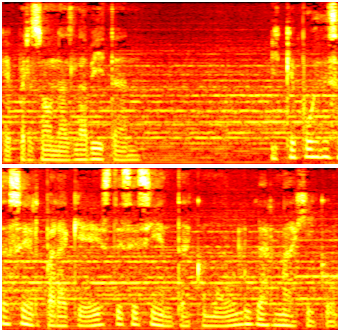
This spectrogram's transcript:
qué personas la habitan y qué puedes hacer para que éste se sienta como un lugar mágico,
